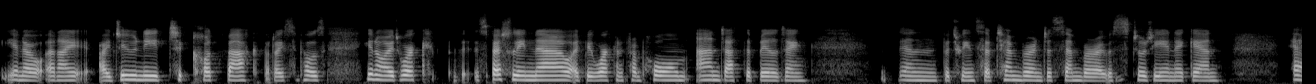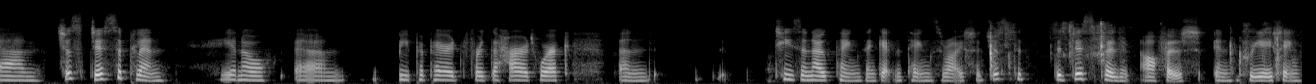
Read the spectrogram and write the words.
you know, and I, I do need to cut back, but I suppose, you know, I'd work, especially now, I'd be working from home and at the building. Then between September and December, I was studying again. Um, just discipline, you know, um, be prepared for the hard work and teasing out things and getting things right. And just the, the discipline of it in creating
